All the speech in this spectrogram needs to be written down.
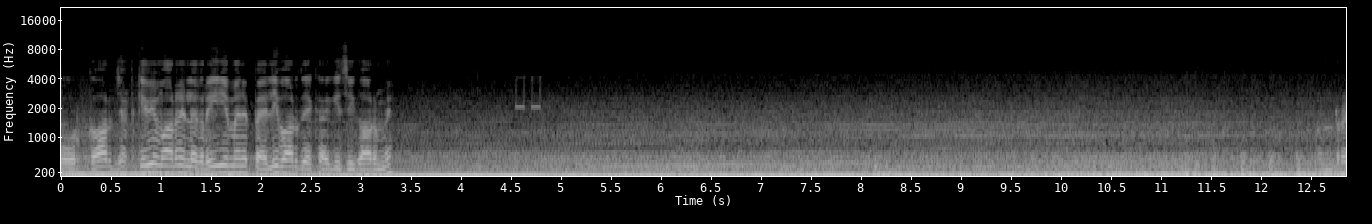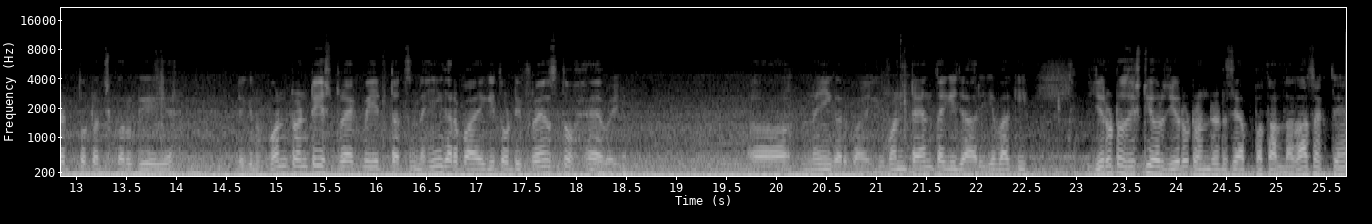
और कार झटके भी मारने लग रही है। मैंने पहली बार देखा है किसी कार में। हंड्रेड तो टच कर गई है लेकिन 120 इस ट्रैक पर ये टच नहीं कर पाएगी तो डिफरेंस तो है भाई। आ, नहीं कर पाएगी। 110 तक ही जा रही है। बाकी 0 टू सिक्सटी और 0 टू हंड्रेड से आप पता लगा सकते हैं।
